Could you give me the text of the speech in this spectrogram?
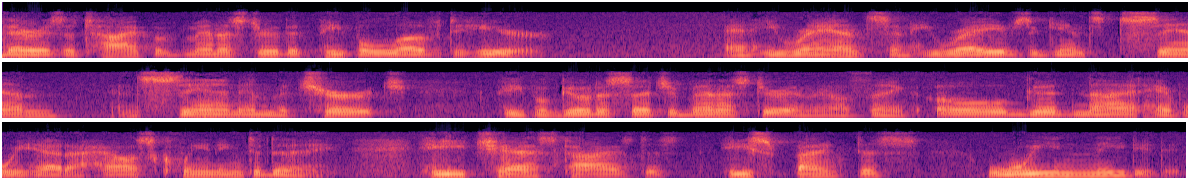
there is a type of minister that people love to hear, and he rants and he raves against sin and sin in the church. People go to such a minister and they'll think, oh, good night, have we had a house cleaning today? He chastised us. He spanked us. We needed it.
